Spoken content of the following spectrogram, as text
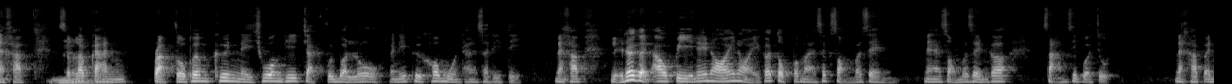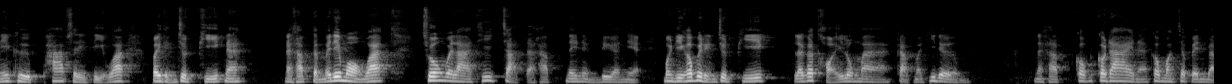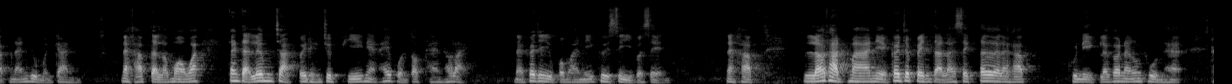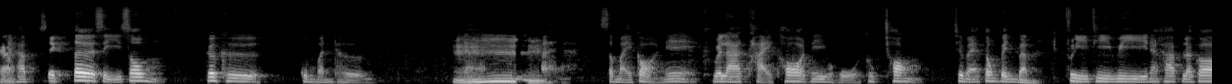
นะครับสำหรับการปรับตัวเพิ่มขึ้นในช่วงที่จัดฟุตบอลโลก อันนี้คือข้อมูลทางสถิตินะครับหรือถ้าเกิดเอาปีน้อยๆหน่อยก็ตกประมาณสัก2%นะฮะสองเปอร์เซ็นต์ก็ 30 กว่าจุด นะครับอันนี้คือภาพสถิติว่าไปถึงจุดพีคนะนะครับแต่ไม่ได้มองว่าช่วงเวลาที่จัดนะครับใน 1 เดือนเนี่ยบางทีเขาไปถึงจุด peak แล้วก็ถอยลงมากลับมาที่เดิมนะครับก็ก็ได้นะก็มักจะเป็นแบบนั้นอยู่เหมือนกันนะครับแต่เรามองว่าตั้งแต่เริ่มจัดไปถึงจุด peak เนี่ยให้ผลตอบแทนเท่าไหร่นะก็จะอยู่ประมาณนี้คือ4%นะครับแล้วถัดมาเนี่ยก็จะเป็นแต่ละ sector แล้วครับคุณอีกแล้วก็นักลงทุนฮะนะครับ sector สีส้มก็คือกลุ่มบันเทิง นะสมัยก่อนนี่เวลาถ่ายทอดนี่โอ้โหทุกช่อง ใช่ไหมต้องเป็นแบบฟรีทีวีนะครับ แล้วก็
